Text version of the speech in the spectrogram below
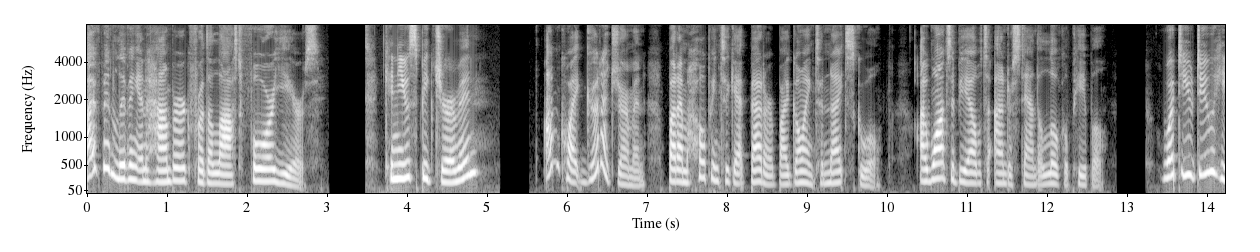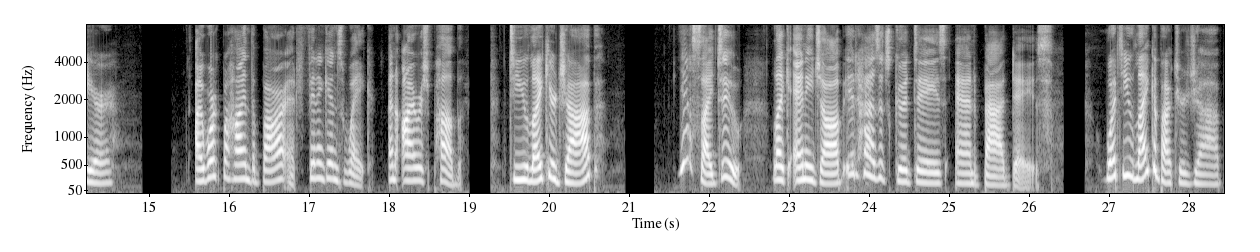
I've been living in Hamburg for the last four years. Can you speak German? I'm quite good at German, but I'm hoping to get better by going to night school. I want to be able to understand the local people. What do you do here? I work behind the bar at Finnegan's Wake, an Irish pub. Do you like your job? Yes, I do. Like any job, it has its good days and bad days. What do you like about your job?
